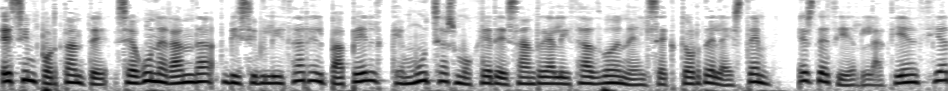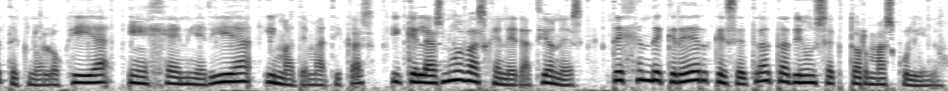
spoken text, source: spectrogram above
Es importante, según Aranda, visibilizar el papel que muchas mujeres han realizado en el sector de la STEM, es decir, la ciencia, tecnología, ingeniería y matemáticas, y que las nuevas generaciones dejen de creer que se trata de un sector masculino.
